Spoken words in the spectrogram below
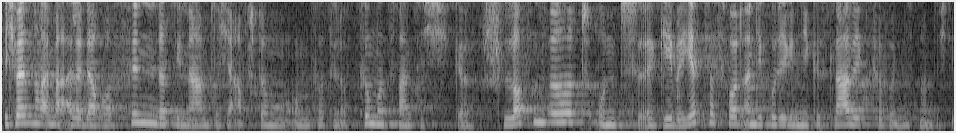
Ich weise noch einmal alle darauf hin, dass die namentliche Abstimmung um 14.25 Uhr geschlossen wird und äh, gebe jetzt das Wort an die Kollegin Nike Slavik für Bündnis 90 Die Grünen.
